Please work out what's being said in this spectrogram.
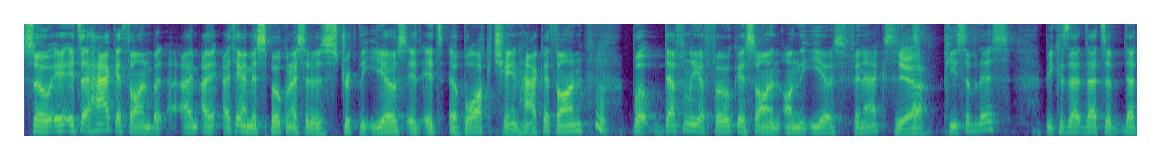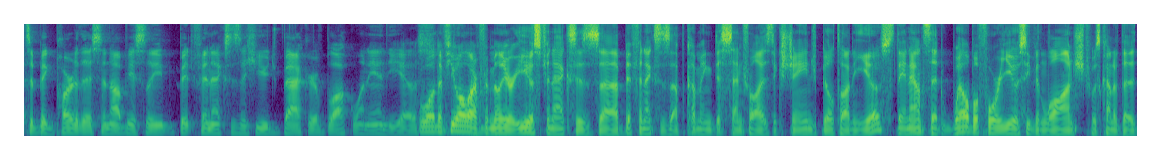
So it- it's a hackathon, but I, I, I think I misspoke when I said it was strictly EOS. It, it's a blockchain hackathon, hmm. but definitely a focus on on the EOS Finex Yeah. piece of this because that, that's a that's a big part of this, and obviously Bitfinex is a huge backer of Block One and EOS. Well, and if you all are familiar, EOS Finex is uh, Bitfinex's upcoming decentralized exchange built on EOS. They announced that well before EOS even launched was kind of the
